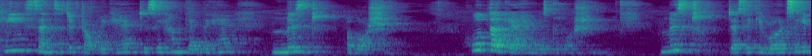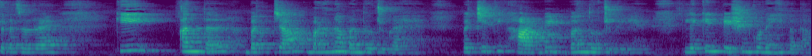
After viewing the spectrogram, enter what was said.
ही सेंसिटिव टॉपिक है, जिसे हम कहते हैं मिस्ड अबॉर्शन होता क्या है मिस्ड अबॉर्शन मिस्ड जैसे कि वर्ड से ही पता चल रहा है कि अंदर बच्चा बढ़ना बंद हो चुका है, बच्चे की हार्ट बीट बंद हो चुकी है, लेकिन पेशेंट को नहीं पता।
